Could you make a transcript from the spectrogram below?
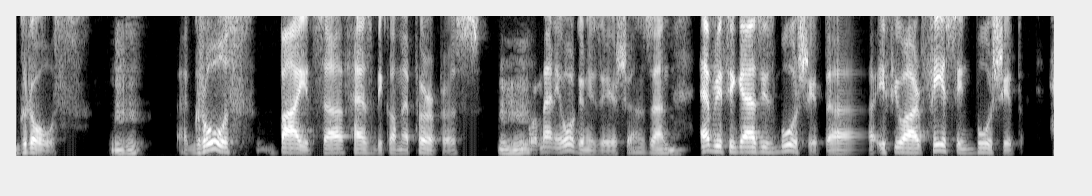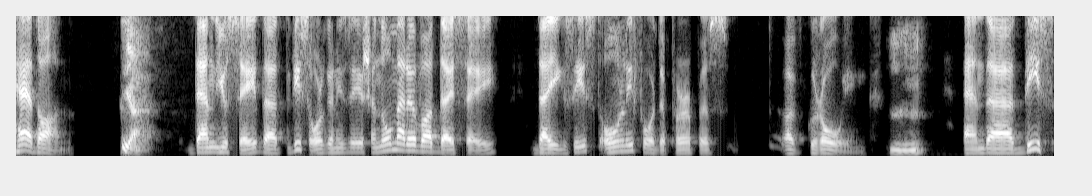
growth, hmm uh, growth by itself has become a purpose hmm for many organizations, and Mm. everything else is bullshit. Uh, if you are facing bullshit head on, Yeah. then you say that this organization, no matter what they say, they exist only for the purpose of growing. hmm And uh, these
